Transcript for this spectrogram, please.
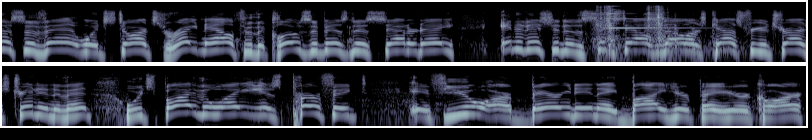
This event, which starts right now through the close of business Saturday, in addition to the $6,000 cash for your trash trading event, which, by the way, is perfect if you are buried in a buy here, pay here car.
